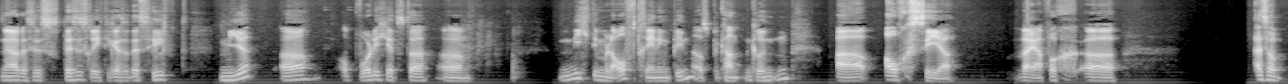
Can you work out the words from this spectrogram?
Ja, das ist, das ist richtig. Also das hilft mir, äh, obwohl ich jetzt da äh, nicht im Lauftraining bin, aus bekannten Gründen, äh, auch sehr. Weil einfach, äh, also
